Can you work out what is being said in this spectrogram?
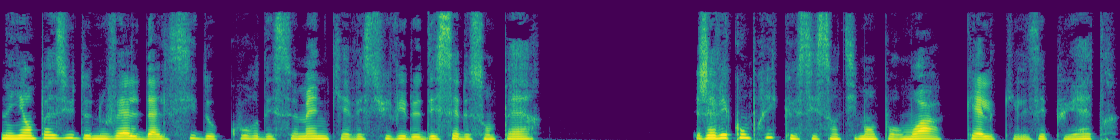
N'ayant pas eu de nouvelles d'Alcide au cours des semaines qui avaient suivi le décès de son père, j'avais compris que ses sentiments pour moi, quels qu'ils aient pu être,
